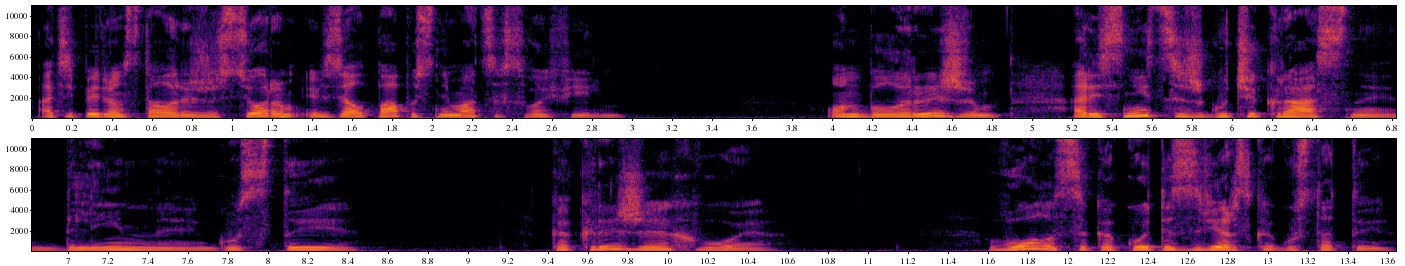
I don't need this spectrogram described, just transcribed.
А теперь он стал режиссером и взял папу сниматься в свой фильм. Он был рыжим, а ресницы жгуче красные, длинные, густые, как рыжая хвоя. Волосы какой-то зверской густоты.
